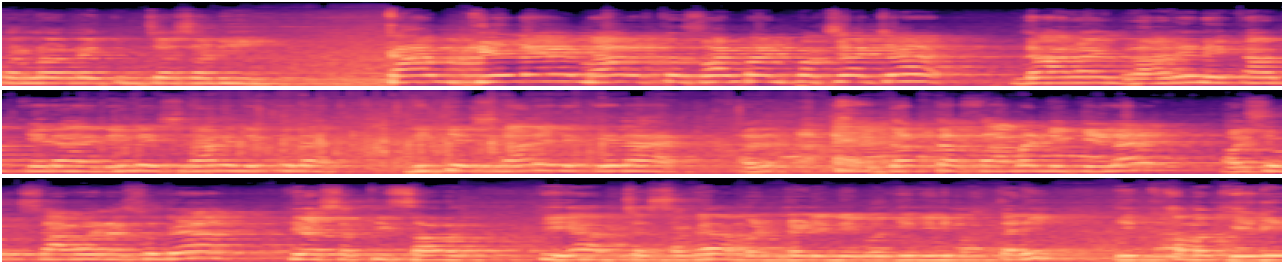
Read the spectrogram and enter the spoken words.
करणार नाही तुमच्यासाठी? काम केलंय महाराष्ट्र स्वाभिमान पक्षाच्या. नारायण राणेने काम केलंय निलेश राणेने केलंय नितेश राणेने केलंय दत्ता सामांनी केलाय अशोक सावंत असू द्या किंवा सतीश सावंत की ह्या आमच्या सगळ्या मंडळींनी भगिनी म्हातारी ही कामं केली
